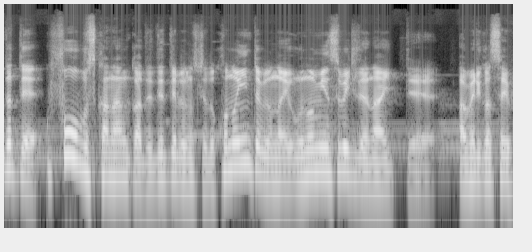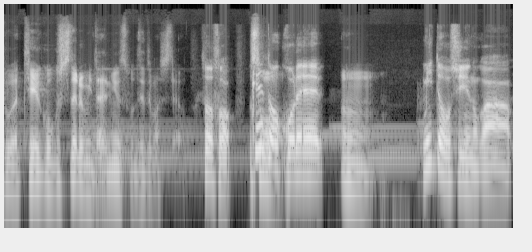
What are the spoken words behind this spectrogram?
だって、フォーブスかなんかで出てるんですけど、このインタビューの内容を鵜呑みにすべきではないって、アメリカ政府が警告してるみたいなニュースも出てましたよ。そうそう。けど、これ、うん。見てほしいのが、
